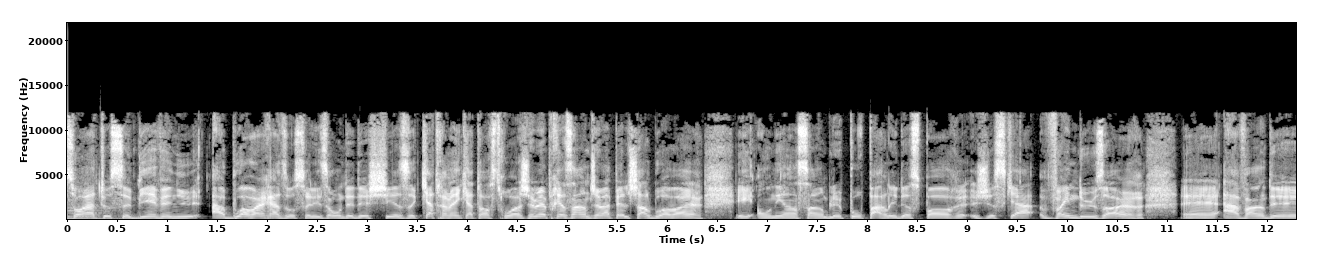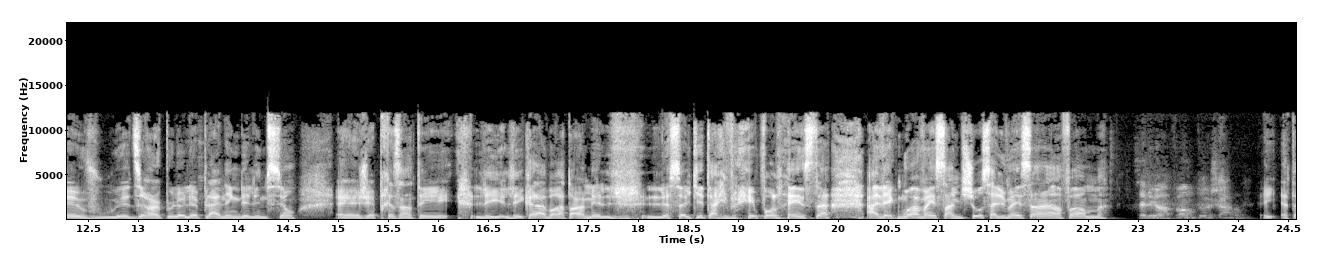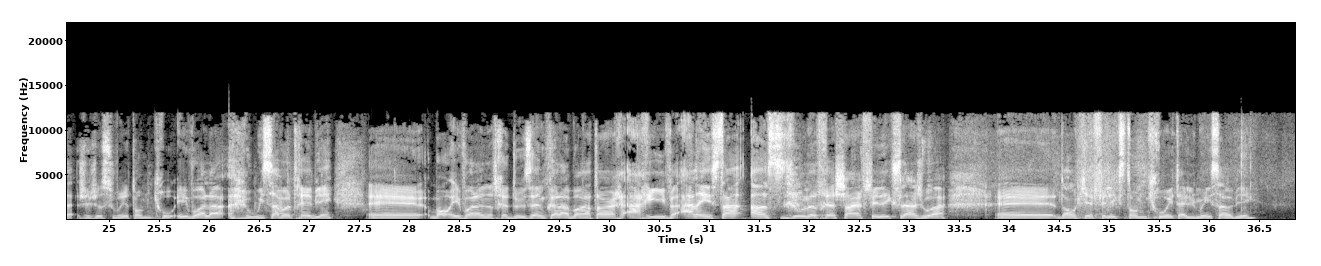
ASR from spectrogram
Bonsoir à tous, bienvenue à Boisvert Radio sur les ondes de Chiz 94.3. Je me présente, je m'appelle Charles Boisvert et on est ensemble pour parler de sport jusqu'à 22 heures. Euh, avant de vous dire un peu le planning de l'émission, euh, je vais présenter les, collaborateurs, mais le seul qui est arrivé pour l'instant avec moi, Vincent Michaud. Salut Vincent, en forme? Salut, en forme, toi, Charles? Et attends, je vais juste ouvrir ton micro. Et voilà. Oui, ça va très bien. Euh, bon, et voilà, notre deuxième collaborateur arrive à l'instant en studio, notre cher Félix Lajoie. Euh, donc, Félix, ton micro est allumé, ça va bien?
